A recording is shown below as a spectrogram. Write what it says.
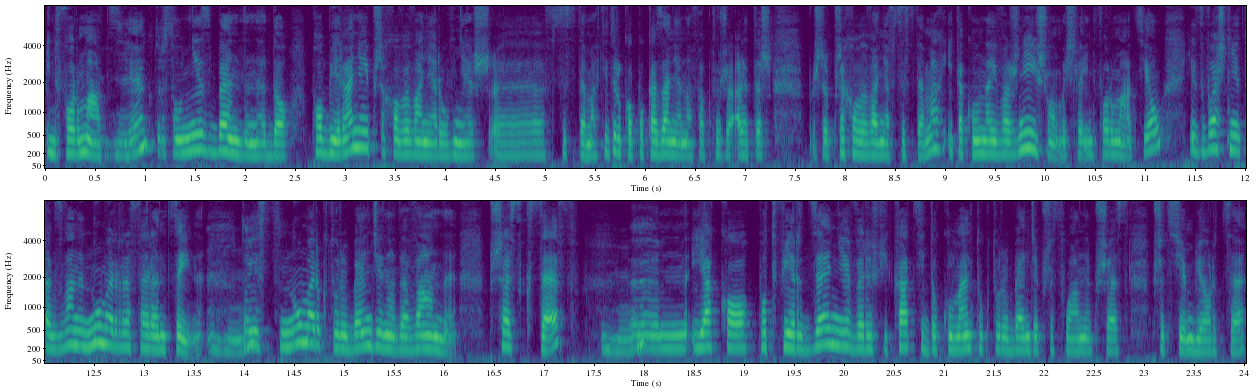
informacje, mhm. które są niezbędne do pobierania i przechowywania również e, w systemach, nie tylko pokazania na fakturze, ale też przechowywania w systemach. I taką najważniejszą, myślę, informacją jest właśnie tak zwany numer referencyjny. Mhm. To jest numer, który będzie nadawany przez KSEF mhm. jako potwierdzenie weryfikacji dokumentu, który będzie przesłany przez przedsiębiorcę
